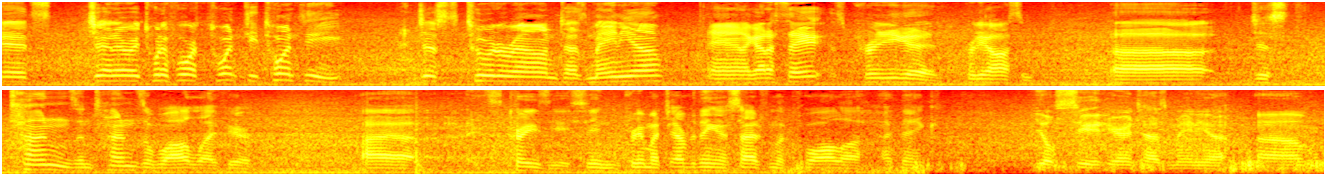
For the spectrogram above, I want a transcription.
It's January 24th, 2020. Just toured around Tasmania and I gotta say, it's pretty good, pretty awesome. Uh, just tons and tons of wildlife here. Uh, it's crazy. I've seen pretty much everything aside from the koala, I think. You'll see it here in Tasmania. Um,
